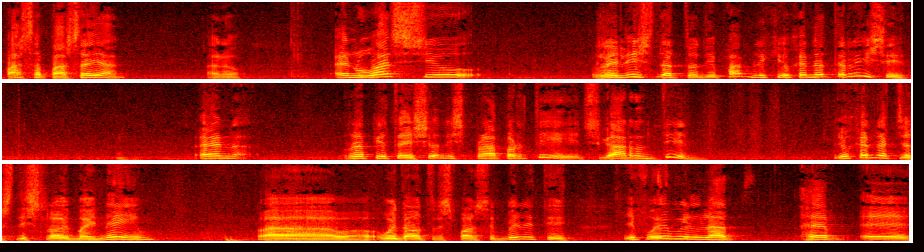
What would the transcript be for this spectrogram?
Pasa-pasa yan. Ano? And once you release that to the public, you cannot erase it. And reputation is property. It's guaranteed. You cannot just destroy my name uh, without responsibility. If we will not have uh,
